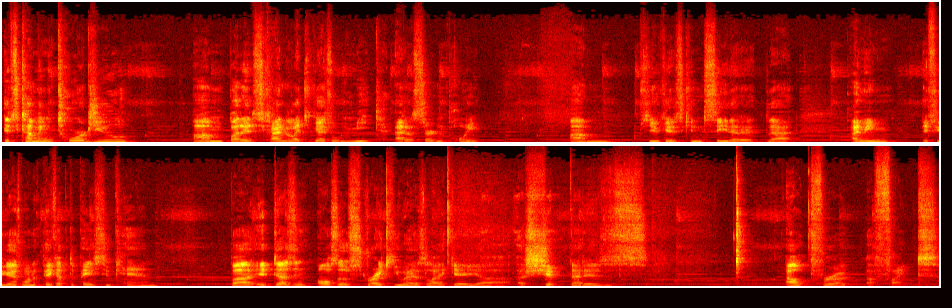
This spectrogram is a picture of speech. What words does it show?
it's coming towards you um but it's kind of like you guys will meet at a certain point um so you guys can see that it that. I mean, if you guys want to pick up the pace, you can, but it doesn't also strike you as like a uh, a ship that is out for a, a fight.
